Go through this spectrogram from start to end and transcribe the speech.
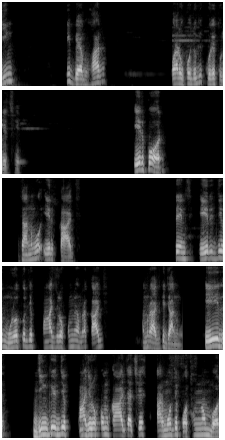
জিঙ্কটি ব্যবহার করার উপযোগী করে তুলেছে। এরপর জানব এর কাজ। ফ্রেন্ডস এর যে মূলত যে পাঁচ রকমের আমরা কাজ, আমরা আজকে জানব। এর জিঙ্কের যে পাঁচ রকম কাজ আছে, তার মধ্যে প্রথম নম্বর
